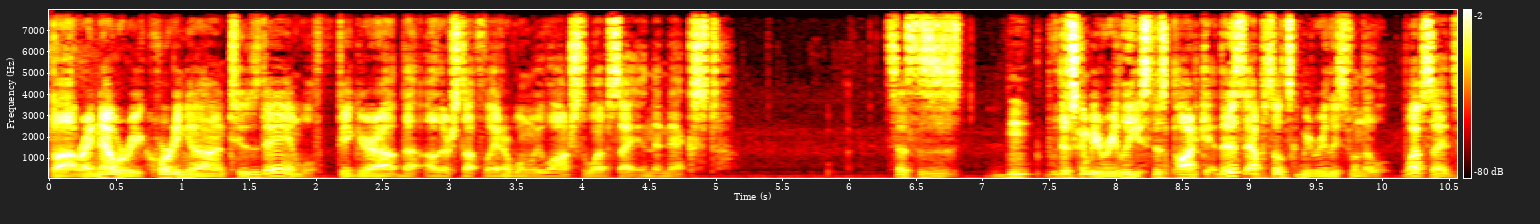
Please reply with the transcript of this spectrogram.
But right now we're recording it on a Tuesday, and we'll figure out the other stuff later when we launch the website in the next. Since this is this is gonna be released, this podcast, this episode's gonna be released when the website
